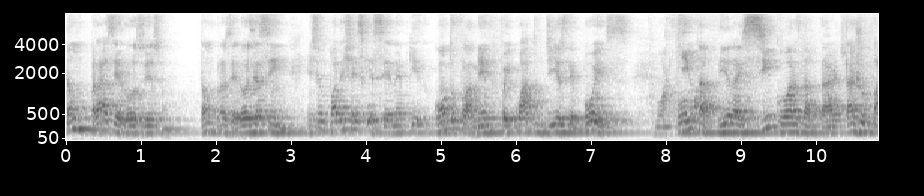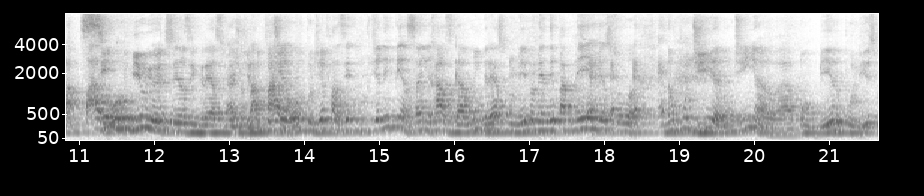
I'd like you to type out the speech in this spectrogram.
tão prazeroso isso tão prazeroso. E assim, a gente não pode deixar esquecer, né? Porque contra o Flamengo, que foi quatro dias depois. Uma quinta-feira, às 5 horas da tarde. Itajubá parou. 5.800 ingressos Itajubá não podia, não podia fazer, não podia nem pensar em rasgar um ingresso no meio para vender para meia pessoa. não podia, não tinha bombeiro, polícia.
